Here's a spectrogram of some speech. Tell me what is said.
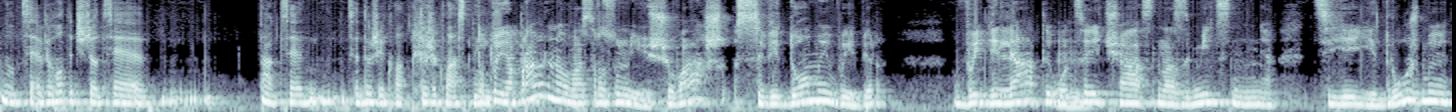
ну, це виходить, що це так, це, це дуже, кла- дуже класний. Тобто я правильно вас розумію, що ваш свідомий вибір виділяти оцей час на зміцнення цієї дружби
